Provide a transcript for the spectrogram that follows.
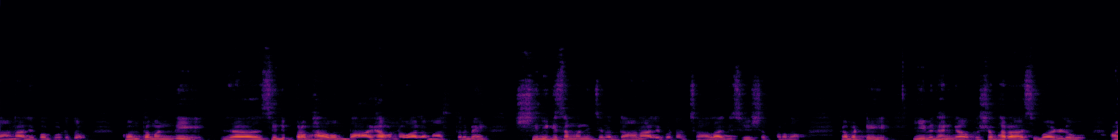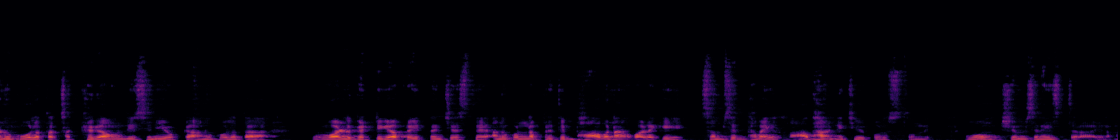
దానాలు ఇవ్వకూడదు. కొంతమంది శని ప్రభావం బాగా ఉన్న వాళ్ళు మాత్రమే శనికి సంబంధించిన దానాలు ఇవ్వడం చాలా విశేషప్రదం. కాబట్టి ఈ విధంగా వృషభ రాశి వాళ్ళు అనుకూలత చక్కగా ఉంది. శని యొక్క అనుకూలత వాళ్ళు గట్టిగా ప్రయత్నం చేస్తే అనుకున్న ప్రతి భావన వాళ్ళకి సంసిద్ధమై లాభాన్ని చేకూరుస్తుంది. ఓం శం శనేశ్వరాయ నమ.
